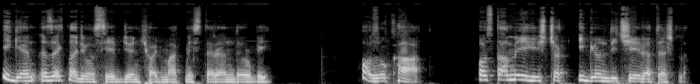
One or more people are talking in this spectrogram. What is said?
Igen, ezek nagyon szép gyöngyhagymák, Mr. Enderby. Azok hát. Aztán mégiscsak igen dicséretes lett.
